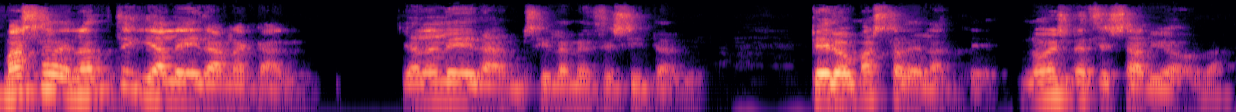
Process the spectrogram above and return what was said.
Más adelante ya leerán a Kant, ya le leerán si la necesitan, pero más adelante, no es necesario ahora.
